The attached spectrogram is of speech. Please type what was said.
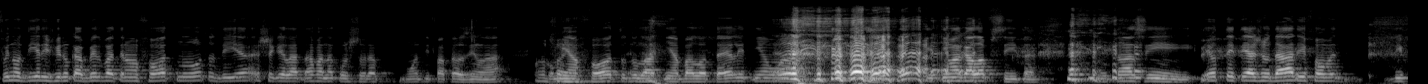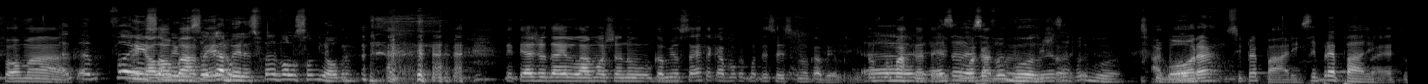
fui no dia, eles viram o cabelo, bateram uma foto. No outro dia, eu cheguei lá, tava na consultora, um monte de papelzinho lá. Como Com foi? minha foto, do lado tinha a balotela e tinha uma. e tinha uma galopsita. Então, assim, eu tentei ajudar de forma. De forma Foi Legal isso, lá o amigo, seu cabelo. Isso foi a evolução de obra. Tentei ajudar ele lá mostrando o caminho certo, acabou que aconteceu isso com o meu cabelo. Então ficou Ah, marcante aí. Essa, ficou essa foi meu- boa, essa história. foi boa. Agora, se prepare. Se prepare. Certo.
